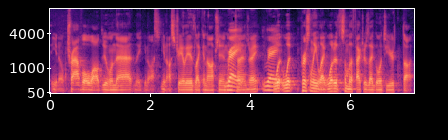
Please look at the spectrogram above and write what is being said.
to you know travel while doing that. Like you know, you know, Australia is like an option Right. at times, right? Right. What what personally like? What are some of the factors that go into your thought?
